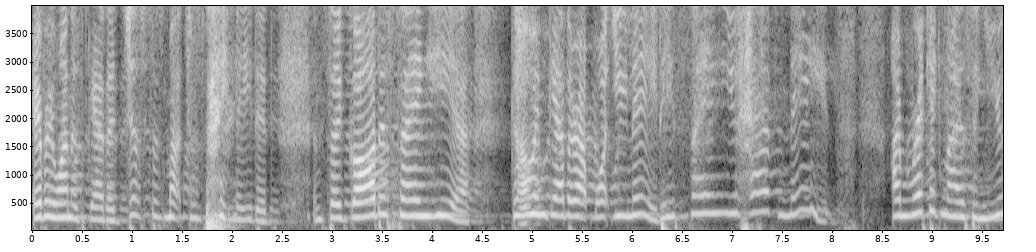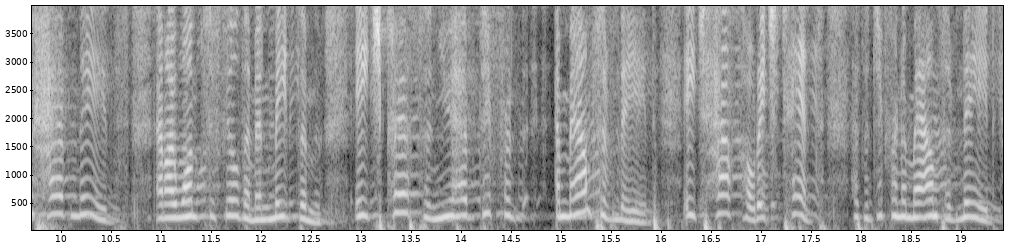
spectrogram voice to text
Everyone has gathered just as much as they needed. And so God is saying here, go and gather up what you need. He's saying you have needs. I'm recognizing you have needs and I want to fill them and meet them. Each person, you have different amounts of need. Each household, each tent has a different amount of need.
